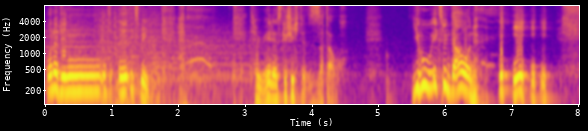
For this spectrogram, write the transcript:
Oder den äh, X-Wing. Der Raider ist Geschichte. Satt auch. Juhu, X-Wing down.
